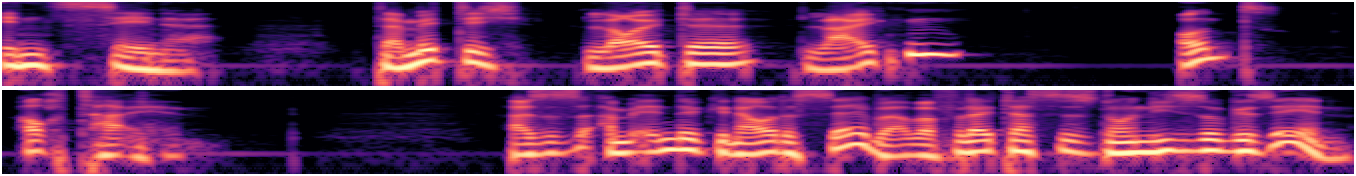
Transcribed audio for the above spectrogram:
in Szene, damit dich Leute liken und auch teilen. Also es ist am Ende genau dasselbe, aber vielleicht hast du es noch nie so gesehen,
